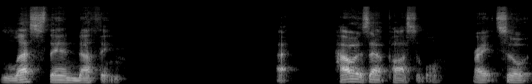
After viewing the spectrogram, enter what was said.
less than nothing. Uh, how is that possible? Right. So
